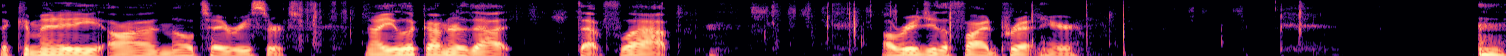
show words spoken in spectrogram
the Committee on Military Research. Now you look under that that flap. I'll read you the fine print here.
